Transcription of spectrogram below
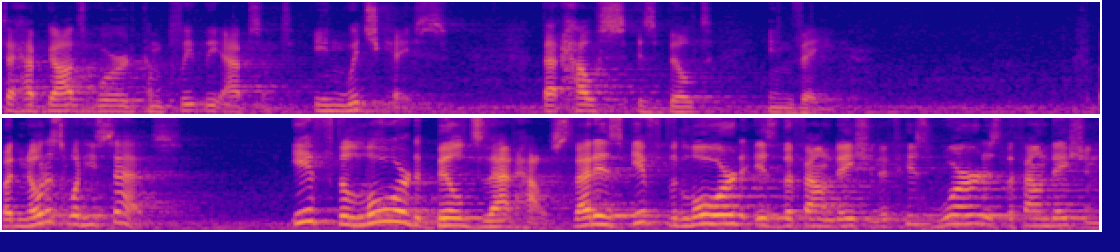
to have God's word completely absent, in which case that house is built in vain. But notice what he says. If the Lord builds that house, that is, if the Lord is the foundation, if his word is the foundation,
